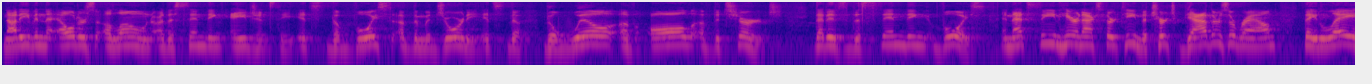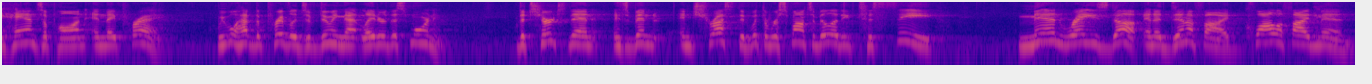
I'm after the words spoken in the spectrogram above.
not even the elders alone are the sending agency. It's the voice of the majority, it's the, the will of all of the church that is the sending voice. And that's seen here in Acts 13. The church gathers around, they lay hands upon, and they pray. We will have the privilege of doing that later this morning. The church then has been entrusted with the responsibility to see men raised up and identified, qualified men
